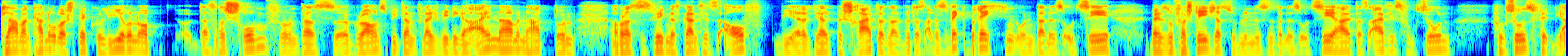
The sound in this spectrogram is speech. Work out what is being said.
klar, man kann darüber spekulieren, ob dass das schrumpft und dass äh, Groundspeak dann vielleicht weniger Einnahmen hat und aber dass deswegen das Ganze jetzt auf, wie er das halt beschreibt, und dann wird das alles wegbrechen und dann ist OC, wenn so verstehe ich das zumindest, dann ist OC halt das einzigste Funktion, Funktionsfä die Ja.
